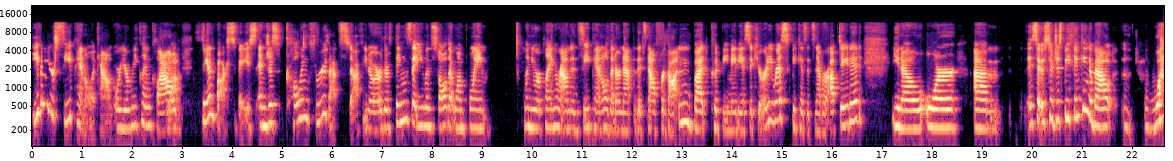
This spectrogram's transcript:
even your cPanel account or your Reclaim Cloud yeah. sandbox space, and just culling through that stuff. You know, are there things that you installed at one point when you were playing around in cPanel that are now that's now forgotten, but could be maybe a security risk because it's never updated, you know, or um, so so just be thinking about what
